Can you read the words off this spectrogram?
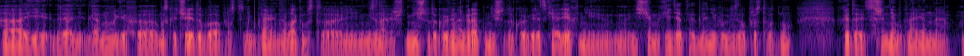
А, и для, для многих э, москвичей это было просто необыкновенное лакомство. Они не знали что, ни что такое виноград, ни что такое грецкий орех, ни, ни с чем их едят. И для них выглядело просто вот, ну, какая-то совершенно необыкновенная, э,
